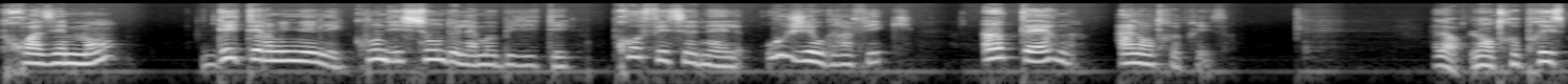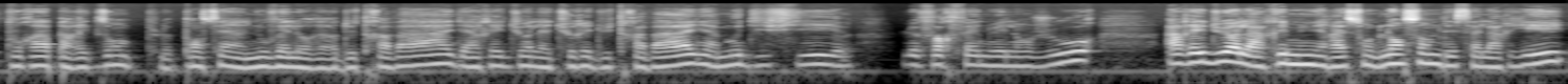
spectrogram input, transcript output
Troisièmement, déterminer les conditions de la mobilité professionnelle ou géographique interne à l'entreprise. Alors, l'entreprise pourra, par exemple, penser à un nouvel horaire de travail, à réduire la durée du travail, à modifier euh, le forfait annuel en jour, à réduire la rémunération de l'ensemble des salariés,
